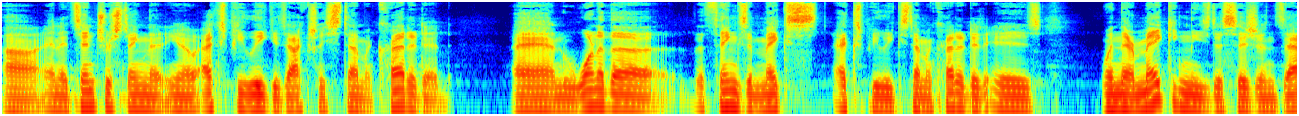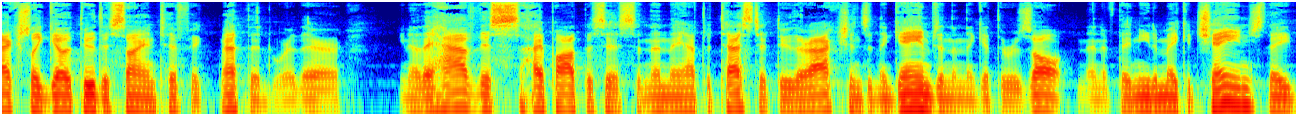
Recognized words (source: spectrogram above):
Uh, and it's interesting that you know XP League is actually STEM accredited, and one of the the things that makes XP League STEM accredited is when they're making these decisions, they actually go through the scientific method where they're you know they have this hypothesis and then they have to test it through their actions in the games and then they get the result and then if they need to make a change they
